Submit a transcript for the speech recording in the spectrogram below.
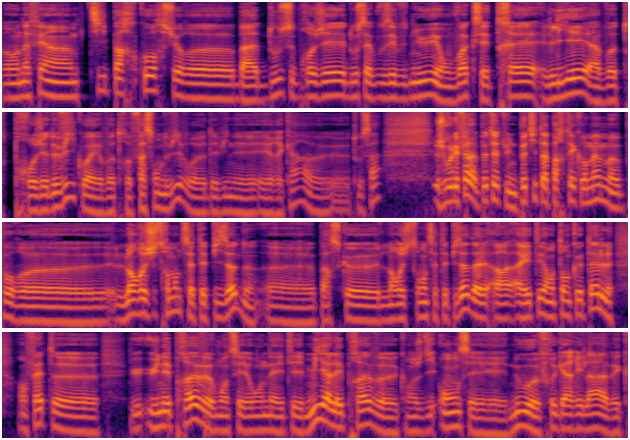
On a fait un petit parcours sur euh, bah, d'où ce projet, d'où ça vous est venu, et on voit que c'est très lié à votre projet de vie, quoi, et à votre façon de vivre, Devin et, et Reka, tout ça. Je voulais faire peut-être une petite aparté quand même pour euh, l'enregistrement de cet épisode, euh, parce que l'enregistrement de cet épisode a, a été en tant que tel, en fait, euh, une épreuve. où On, on a été mis à l'épreuve. Quand je dis on, c'est nous, Frugarilla, avec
